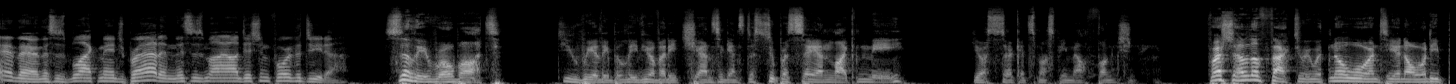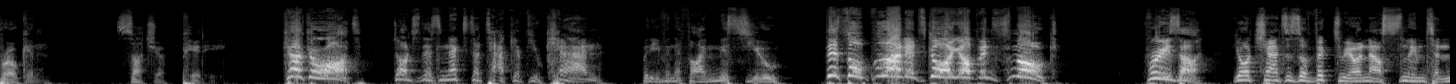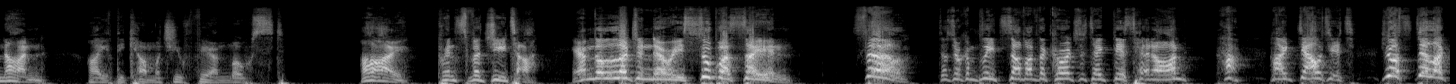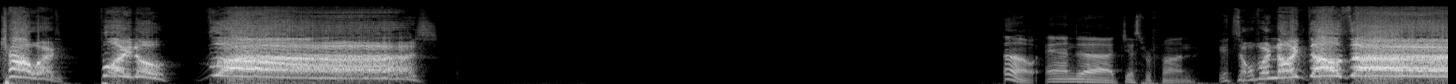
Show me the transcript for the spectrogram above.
Hey there, this is Black Mage Brad, and this is my audition for Vegeta. Silly robot! Do you really believe you have any chance against a Super Saiyan like me? Your circuits must be malfunctioning. Fresh out of the factory with no warranty and already broken. Such a pity. Kakarot! Dodge this next attack if you can! But even if I miss you, this whole planet's going up in smoke! Frieza! Your chances of victory are now slim to none. I have become what you fear most. I, Prince Vegeta, am the legendary Super Saiyan! Cell, does your complete self have the courage to take this head on? Ha! I doubt it! You're still a coward! Final Flash! Oh, and uh, just for fun. It's over 9,000!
